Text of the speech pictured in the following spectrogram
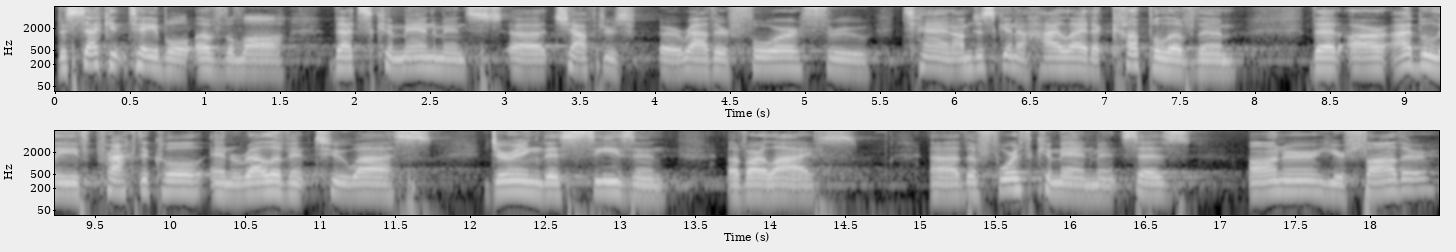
The second table of the law, that's commandments, uh, chapters, or rather, 4 through 10. I'm just going to highlight a couple of them that are, I believe, practical and relevant to us during this season of our lives. Uh, the fourth commandment says, Honor your father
